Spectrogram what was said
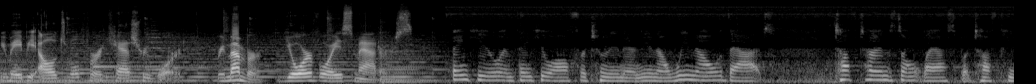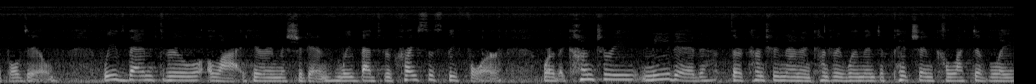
you may be eligible for a cash reward. Remember, your voice matters. Thank you, and thank you all for tuning in. You know, we know that tough times don't last, but tough people do. We've been through a lot here in Michigan. We've been through crisis before, where the country needed their countrymen and countrywomen to pitch in collectively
